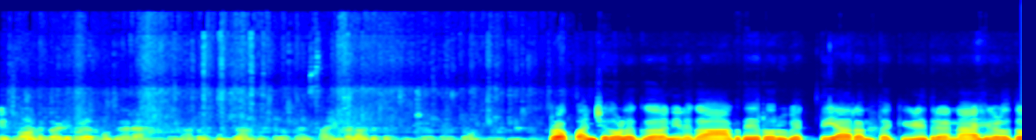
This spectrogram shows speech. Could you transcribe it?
ಯಜಮಾನ್ರ ಗಾಡಿ ತೊಳಕ್ಕೆ ಹೋಗ್ಯಾರ. ಏನಾದರೂ ಪೂಜೆ ಆಗ್ಬೇಕಲ್ಲ ಫ್ರೆಂಡ್ಸ್ ಸಾಯಂಕಾಲ ಆಗುತ್ತೆ ಪೂಜೆ ಅದರದ್ದು ಪ್ರಪಂಚದೊಳಗೆ ನಿನಗೆ ಆಗದೆ ಇರೋರು ವ್ಯಕ್ತಿ ಯಾರಂತ ಕೇಳಿದ್ರೆ ನಾ ಹೇಳೋದು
